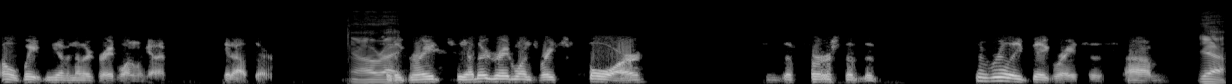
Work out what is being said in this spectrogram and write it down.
oh wait, we have another grade one. We gotta get out there. All right. So the grade, the other grade one's race four. This is the first of the the really big races. Um, Yeah.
